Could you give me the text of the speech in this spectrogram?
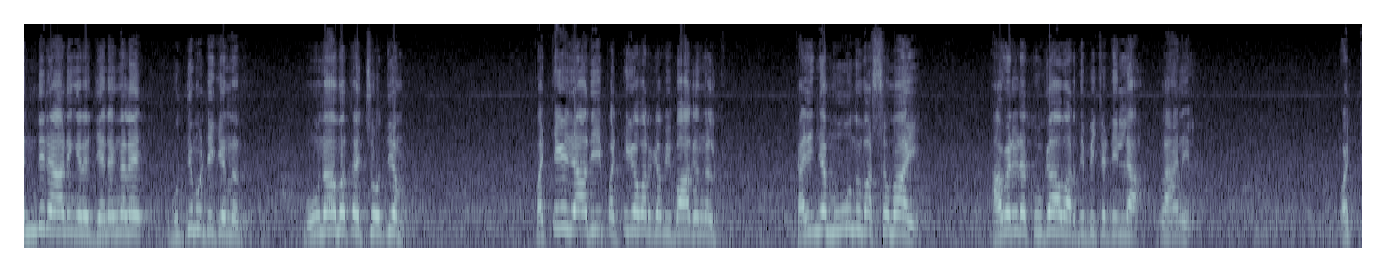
എന്തിനാണ് ഇങ്ങനെ ജനങ്ങളെ ബുദ്ധിമുട്ടിക്കുന്നത്? മൂന്നാമത്തെ ചോദ്യം പട്ടികജാതി പട്ടികവർഗ വിഭാഗങ്ങൾക്ക് കഴിഞ്ഞ മൂന്ന് വർഷമായി അവരുടെ തുക വർദ്ധിപ്പിച്ചിട്ടില്ല പ്ലാനിൽ. ഒറ്റ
